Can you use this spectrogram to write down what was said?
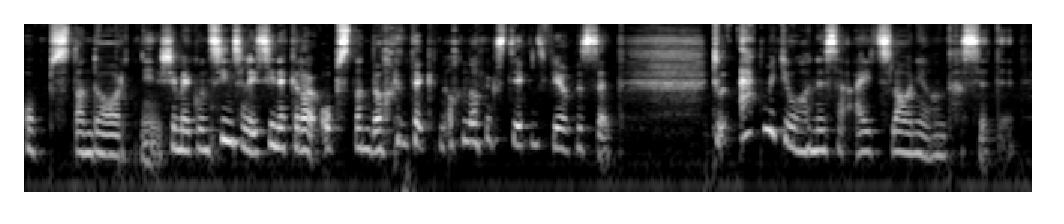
op standaard nie. As jy my kon sien, sal jy sien ek het daai op standaard ek nog nog stekens vir jou gesit. Toe ek met Johannes se uitslaa in die hand gesit het,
